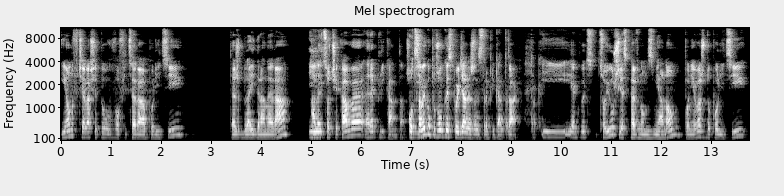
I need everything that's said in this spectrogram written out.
I on wciela się tu w oficera policji, też Blade Runnera, I- ale co ciekawe, replikanta. Czyli... od samego początku jest powiedziane, że on jest replikantem. Tak. tak. I jakby co już jest pewną zmianą, ponieważ do policji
